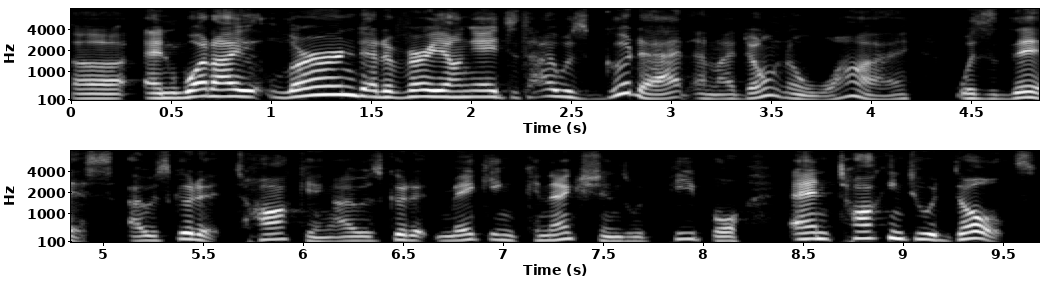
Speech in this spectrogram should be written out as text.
Uh, and what I learned at a very young age that I was good at, and I don't know why, was this. I was good at talking. I was good at making connections with people and talking to adults.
